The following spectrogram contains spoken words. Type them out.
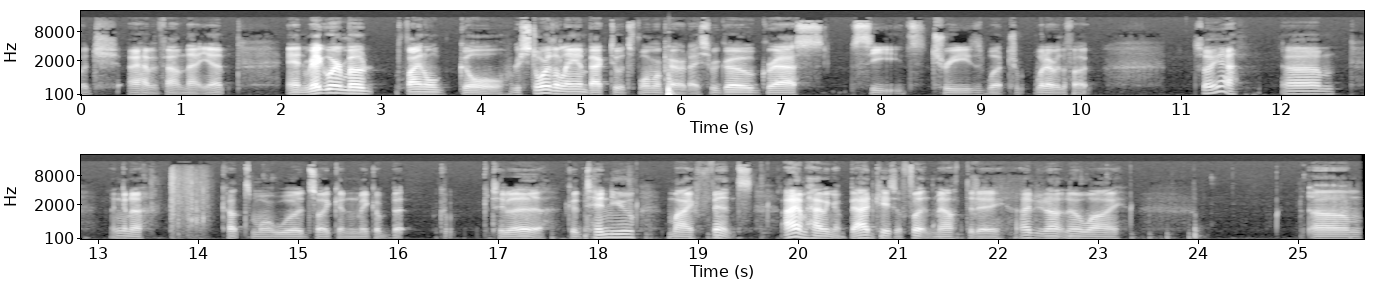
which I haven't found that yet. And regular mode final goal: restore the land back to its former paradise. Regrow grass, seeds, trees, what, whatever the fuck. So yeah, um, I'm gonna cut some more wood so I can make a bit. Continue my fence. I am having a bad case of foot and mouth today. I do not know why. Um.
